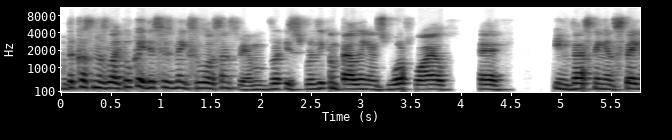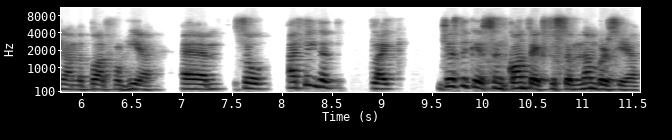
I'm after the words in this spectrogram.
the customer's like, okay, this is, makes a lot of sense to me. I'm, it's really compelling and it's worthwhile uh, investing and staying on the platform here. Um, so I think that like, just to give some context to some numbers here.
